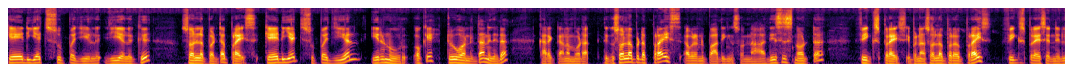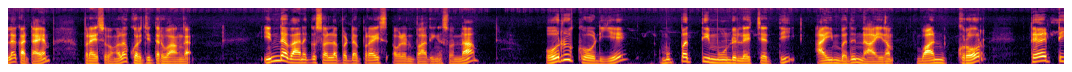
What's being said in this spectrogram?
கேடிஹெச் சூப்பர் ஜிஎல் ஜிஎலுக்கு சொல்லப்பட்ட ப்ரைஸ் கேடிஹெச் சூப்பர் ஜிஎல் இருநூறு. ஓகே டூ ஹண்ட்ரட் தான் இதோட கரெக்டான மாடல் இதுக்கு சொல்லப்பட்ட ப்ரைஸ் அப்படின்னு பார்த்தீங்க சொன்னால் this is not a fix price இப்போ நான் சொல்ல போகிற ப்ரைஸ் ஃபிக்ஸ் ப்ரைஸ் இல்லை கட்டாயம் ப்ரைஸ் அவங்கள குறைச்சி தருவாங்க. இந்த வேனுக்கு சொல்லப்பட்ட ப்ரைஸ் அப்படின்னு பார்த்தீங்க சொன்னால் ஒரு கோடியே முப்பத்தி மூன்று லட்சத்தி ஐம்பது நாயிரம் one crore thirty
